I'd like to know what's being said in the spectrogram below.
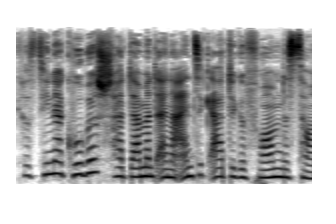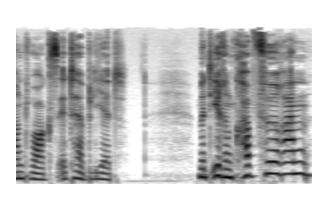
Christina Kubisch hat damit eine einzigartige Form des Soundwalks etabliert. Mit ihren Kopfhörern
